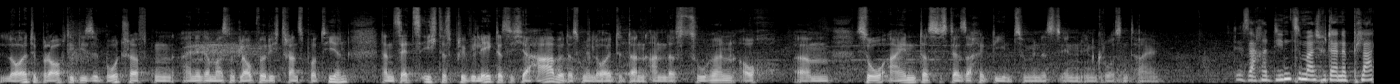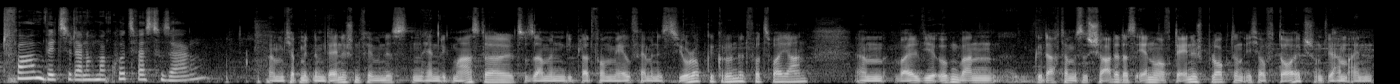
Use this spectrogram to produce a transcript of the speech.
Leute braucht, die diese Botschaften einigermaßen glaubwürdig transportieren, dann setze ich das Privileg, das ich ja habe, dass mir Leute dann anders zuhören, auch ähm, so ein, dass es der Sache dient, zumindest in, in großen Teilen. Der Sache dient zum Beispiel deine Plattform. Willst du da noch mal kurz was zu sagen? Ähm, ich habe mit einem dänischen Feministen, Henrik Marstal, zusammen die Plattform Male Feminists Europe gegründet vor zwei Jahren. Ähm, weil wir irgendwann gedacht haben, es ist schade, dass er nur auf Dänisch bloggt und ich auf Deutsch. Und wir haben ein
